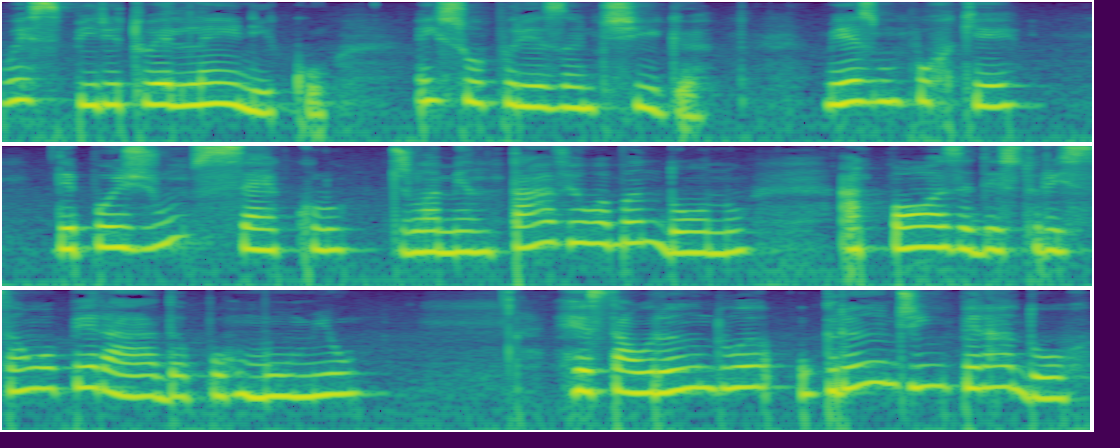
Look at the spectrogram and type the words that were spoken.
o espírito helênico em sua pureza antiga, mesmo porque, depois de um século de lamentável abandono, após a destruição operada por Múmio, restaurando-a, o grande imperador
